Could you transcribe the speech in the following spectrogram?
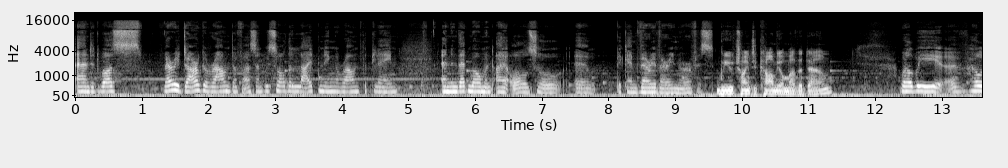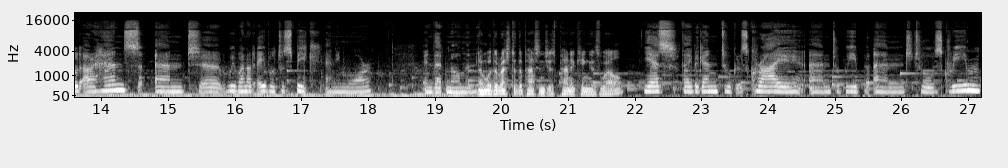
and it was very dark around of us, and we saw the lightning around the plane. And in that moment, I also uh, became very, very nervous. Were you trying to calm your mother down? Well, we uh, hold our hands, and uh, we were not able to speak anymore in that moment. And were the rest of the passengers panicking as well? Yes, they began to cry and to weep and to scream.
